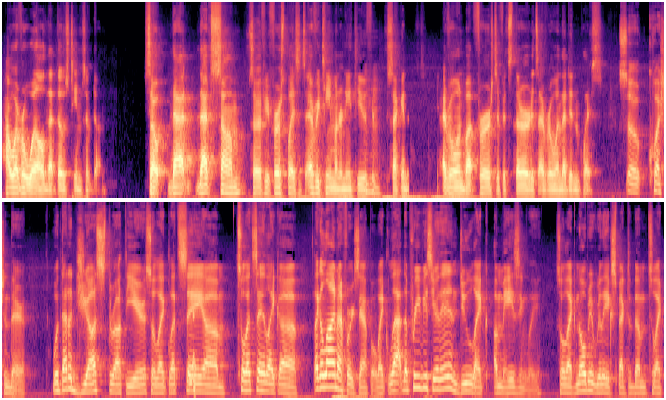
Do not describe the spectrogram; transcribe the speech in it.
however well that those teams have done. So that that sum, so if you're first place, it's every team underneath you. If you're second, everyone but first. If it's third, it's everyone that didn't place. So question there. Would that adjust throughout the year? So like let's say um so let's say like uh like a lineup for example. Like la- the previous year they didn't do like amazingly. So like nobody really expected them to like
